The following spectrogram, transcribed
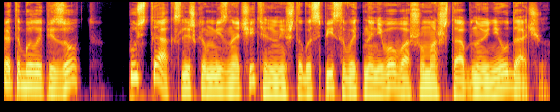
Это был эпизод, пусть так, слишком незначительный, чтобы списывать на него вашу масштабную неудачу.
